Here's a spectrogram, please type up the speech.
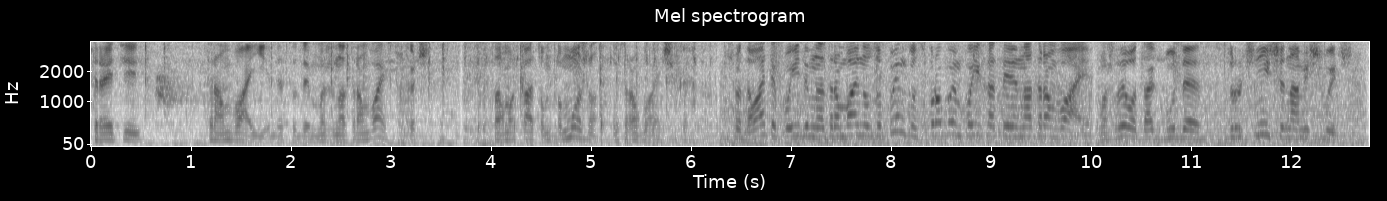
Третій трамвай їде туди. Може на трамвай скочити? Самокатом то можна у трамвайчика. Що, давайте поїдемо на трамвайну зупинку, спробуємо поїхати на трамваї. Можливо, так буде зручніше нам і швидше.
